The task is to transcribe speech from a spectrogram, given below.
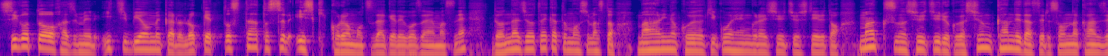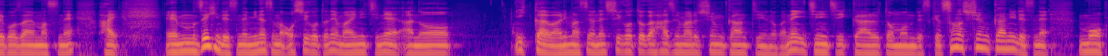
仕事を始める1秒目からロケットスタートする意識、これを持つだけでございますね。どんな状態かと申しますと、周りの声が聞こえへんぐらい集中していると、マックスの集中力が瞬間で出せる、そんな感じでございますね。はい。えー、もうぜひですね、皆様お仕事ね、毎日ね、あのー一回はありますよね。仕事が始まる瞬間っていうのがね、一日一回あると思うんですけど、その瞬間にですね、も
